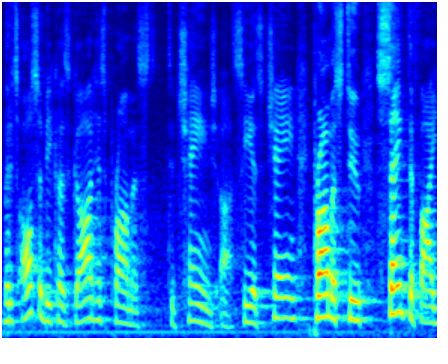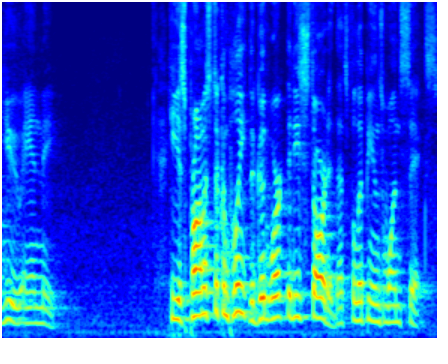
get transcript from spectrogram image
but it's also because God has promised to change us. He has changed, promised to sanctify you and me. He has promised to complete the good work that He started. That's Philippians 1 6.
